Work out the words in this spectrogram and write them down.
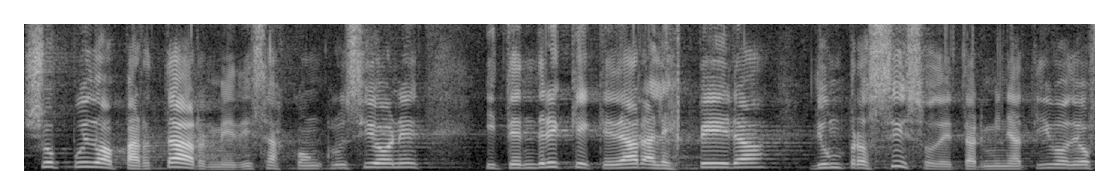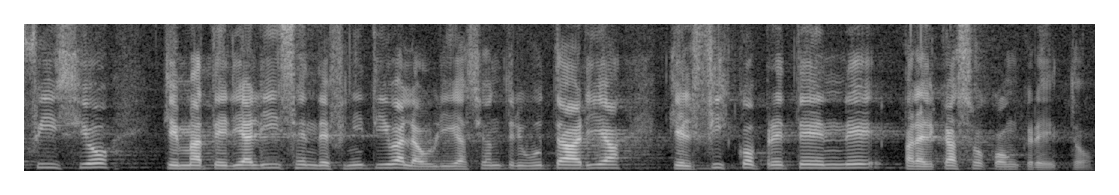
yo puedo apartarme de esas conclusiones y tendré que quedar a la espera de un proceso determinativo de oficio que materialice en definitiva la obligación tributaria que el fisco pretende para el caso concreto.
